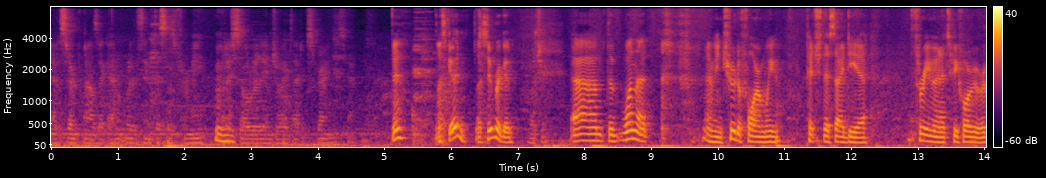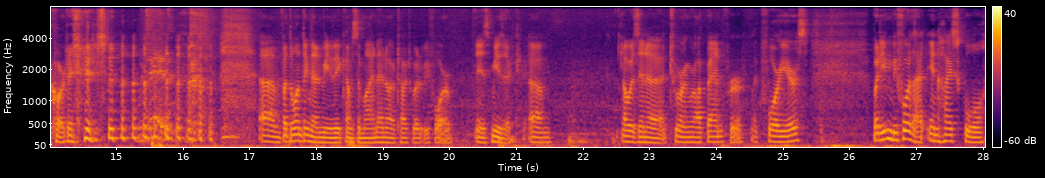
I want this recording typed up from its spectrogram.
at a certain point I was like I don't really think this is for me, but I Mhm. still really enjoyed that experience. Yeah. yeah, That's good. That's super good. Um, the one that, I mean, true to form, we pitched this idea three minutes before we recorded it. We did. um, but the one thing that immediately comes to mind, I know I've talked about it before, is music. Um, I was in a touring rock band for like four years. But even before that, in high school,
